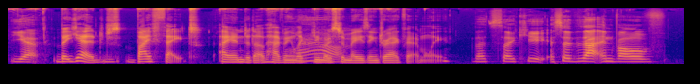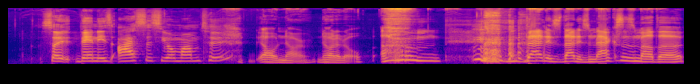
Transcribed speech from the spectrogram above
Yeah. But yeah, just by fate, I ended up having like the most amazing drag family. That's so cute. So does that involve. So then is Isis your mum too? Oh no, not at all. Um, that is that is Max's mother.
